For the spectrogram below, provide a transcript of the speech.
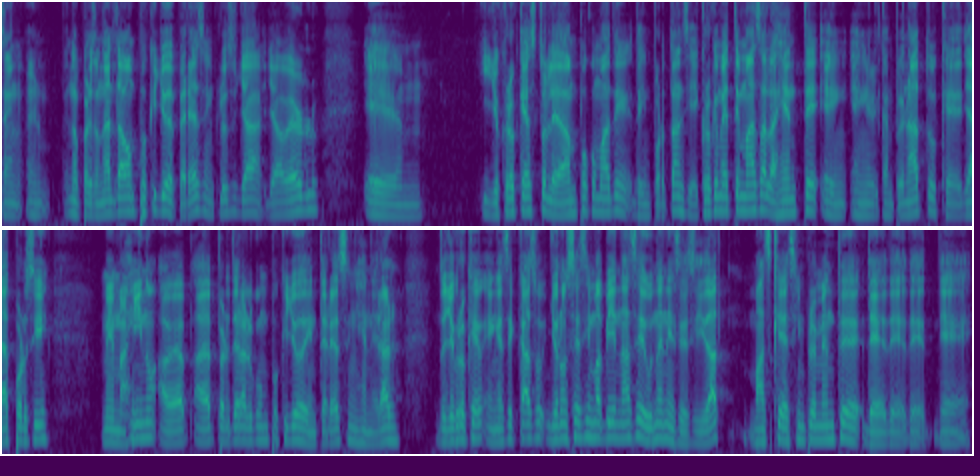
en, lo personal daba un poquillo de pereza incluso ya, ya verlo. Em, y yo creo que esto le da un poco más de, importancia. Y creo que mete más a la gente en, el campeonato que ya por sí, me imagino, a, a perder algún poquillo de interés en general. Entonces yo creo que en ese caso, yo no sé si más bien nace de una necesidad, más que simplemente de, de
